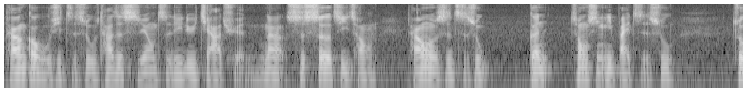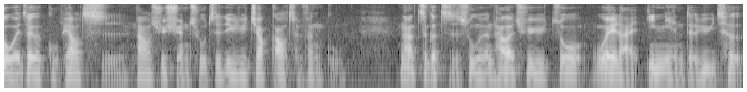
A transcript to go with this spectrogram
台湾高股息指数，它是使用殖利率加权，那是设计从台湾五十指数跟中型一百指数作为这个股票池，然后去选出殖利率较高成分股。那这个指数呢，它会去做未来一年的预测，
